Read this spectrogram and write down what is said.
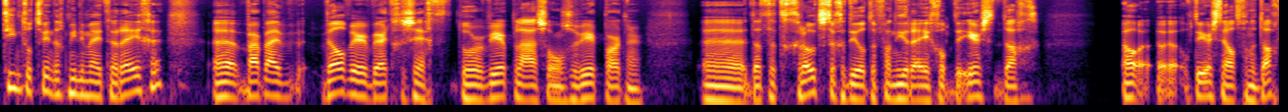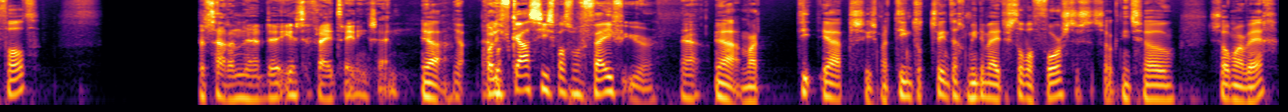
10 tot 20 mm regen. Waarbij wel weer werd gezegd door Weerplaatsen, onze weerpartner, dat het grootste gedeelte van die regen op de eerste dag, oh, op de eerste helft van de dag valt. Dat zou dan eh, de eerste vrije training zijn. Ja, Ja. Kwalificatie is pas om vijf uur. ja, maar, ti- ja precies. Maar 10 tot 20 mm is toch wel fors, dus dat is ook niet zo zomaar weg.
